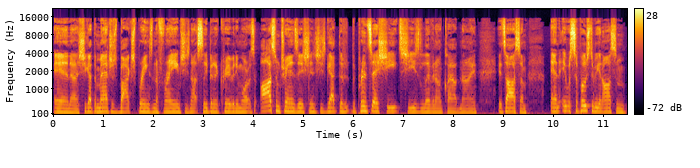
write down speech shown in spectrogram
And uh, she got the mattress box springs in the frame. She's not sleeping in a crib anymore. It was an awesome transition. She's got the the princess sheets. She's living on cloud nine. It's awesome, and it was supposed to be an awesome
